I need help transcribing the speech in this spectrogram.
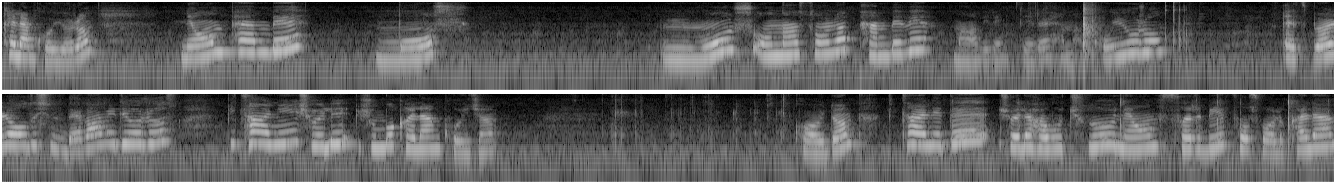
kalem koyuyorum. Neon pembe, mor ondan sonra pembe ve mavi renkleri hemen koyuyorum. Evet böyle oldu. Şimdi devam ediyoruz. Bir tane şöyle jumbo kalem koyacağım. Koydum. Bir tane de şöyle havuçlu neon sarı bir fosforlu kalem.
